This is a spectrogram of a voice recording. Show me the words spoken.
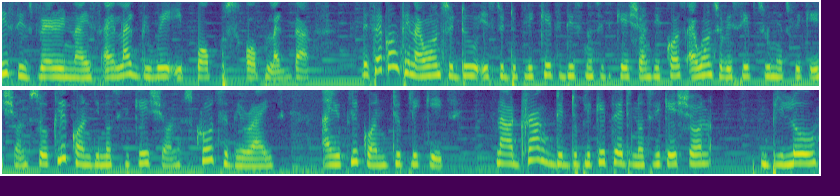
this is very nice. I like the way it pops up like that. The second thing i want to do is to duplicate this notification because i want to receive two notifications. So click on the notification scroll to the right and you click on duplicate. Now drag the duplicated notification below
